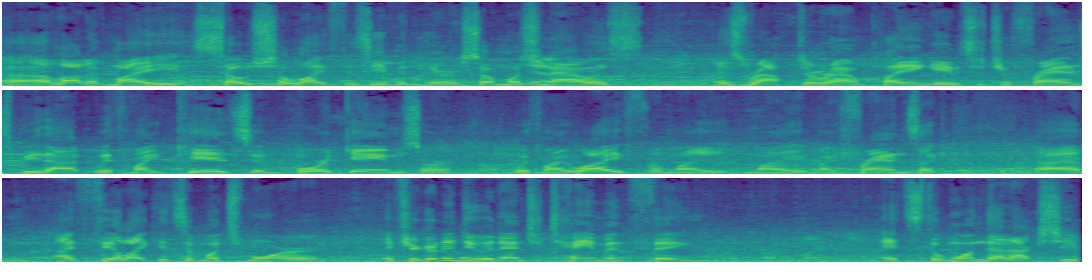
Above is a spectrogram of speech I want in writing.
a lot of my social life is even here. So much now is is wrapped around playing games with your friends, be that with my kids and board games or with my wife or my, my, my friends. Like, um, I feel like it's a much more, if you're going to do an entertainment thing, it's the one that actually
